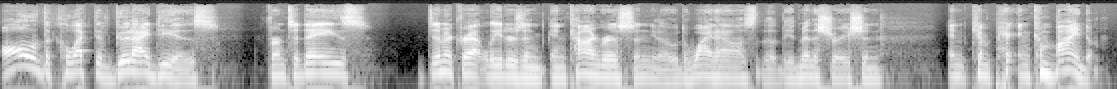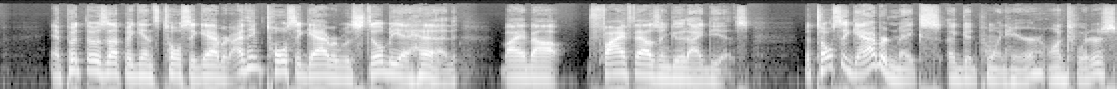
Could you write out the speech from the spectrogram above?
all of the collective good ideas from today's Democrat leaders in, in Congress and you know the White House, the, the administration, and compare and combined them and put those up against Tulsi Gabbard, I think Tulsi Gabbard would still be ahead by about five thousand good ideas. But Tulsi Gabbard makes a good point here on Twitter's.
